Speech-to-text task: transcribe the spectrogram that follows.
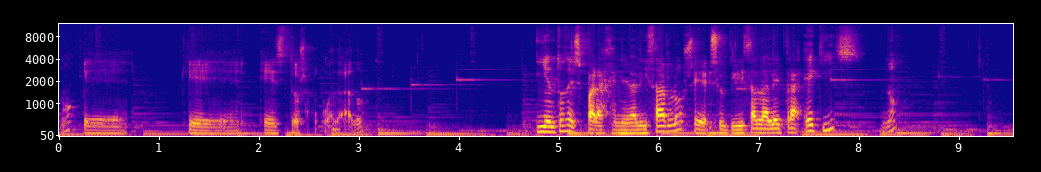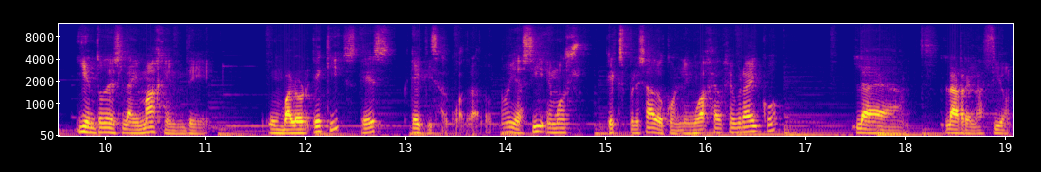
¿no? que, que es 2 al cuadrado. Y entonces para generalizarlo se, utiliza la letra X, ¿no? Y entonces la imagen de un valor X es X al cuadrado, ¿no? Y así hemos expresado con lenguaje algebraico la, relación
